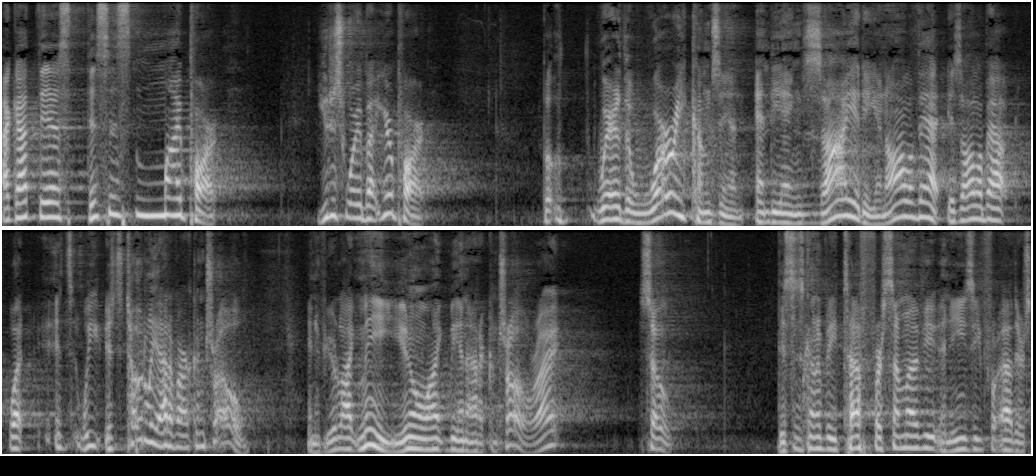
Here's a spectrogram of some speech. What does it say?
I got this. This is my part. You just worry about your part. But where the worry comes in and the anxiety and all of that is all about what it's, we, it's totally out of our control. And if you're like me, you don't like being out of control, right? So, this is going to be tough for some of you and easy for others.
